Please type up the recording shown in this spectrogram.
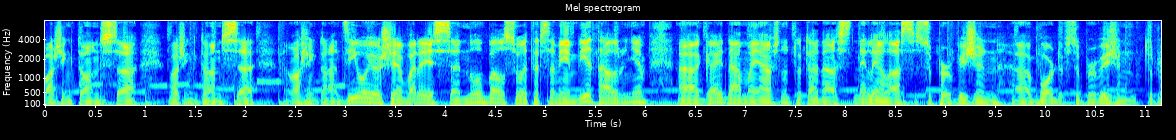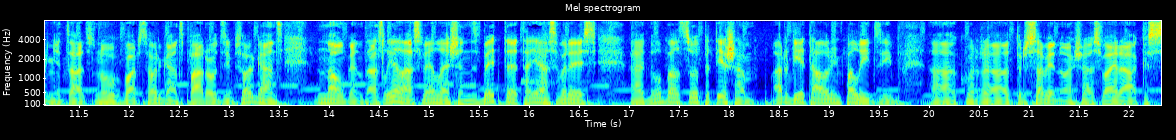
Vašingtons, Vašingtons, Vašingtonā dzīvojošie varēs nobalsot ar saviem vietāluņiem gaidāmajās, nu, tādās nelielās supervision, board of supervision, tur viņa tāds, nu, varas orgāns, pāraudzības orgāns, nav gan tās lielās vēlēšanas, bet tajās varēs nobalsot patiešām ar vietāluņu palīdzību, kur tur savienojušās vairākas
